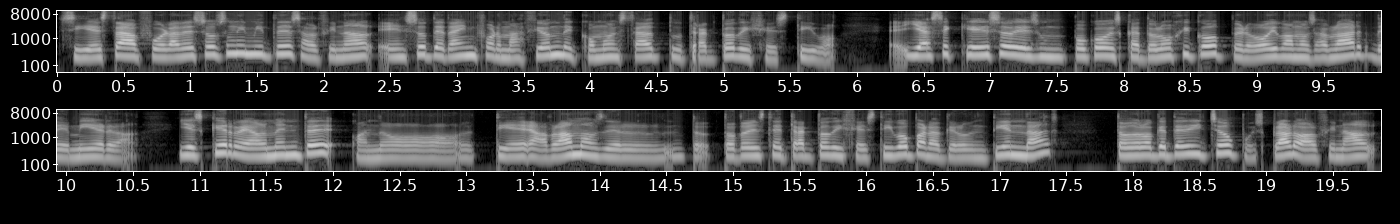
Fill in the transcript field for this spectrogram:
Si está fuera de esos límites, al final eso te da información de cómo está tu tracto digestivo. Eh, ya sé que eso es un poco escatológico, pero hoy vamos a hablar de mierda. Y es que realmente cuando hablamos de todo este tracto digestivo, para que lo entiendas, todo lo que te he dicho, pues claro, al final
